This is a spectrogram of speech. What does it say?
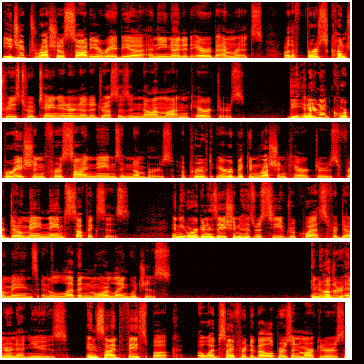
Egypt, Russia, Saudi Arabia, and the United Arab Emirates are the first countries to obtain internet addresses in non Latin characters. The Internet Corporation for Assigned Names and Numbers approved Arabic and Russian characters for domain name suffixes, and the organization has received requests for domains in 11 more languages. In other internet news, inside Facebook, a website for developers and marketers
